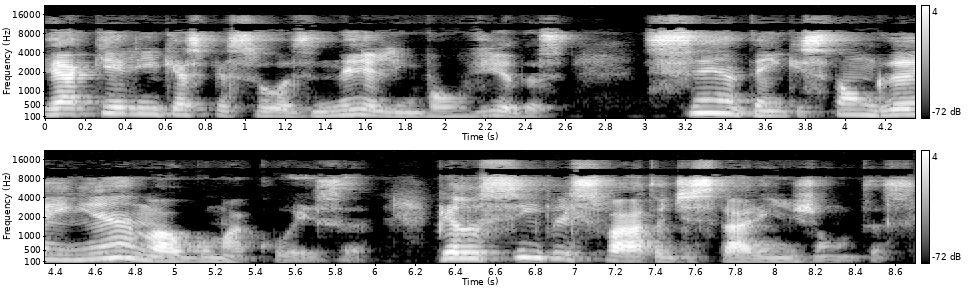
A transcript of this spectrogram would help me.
é aquele em que as pessoas nele envolvidas sentem que estão ganhando alguma coisa pelo simples fato de estarem juntas,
